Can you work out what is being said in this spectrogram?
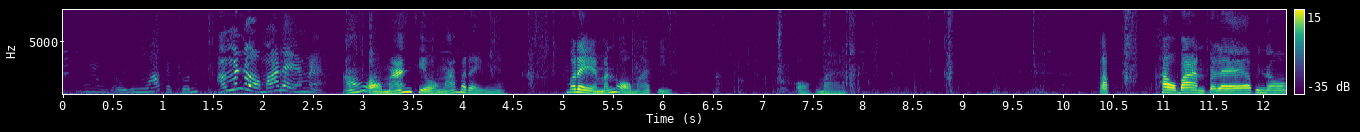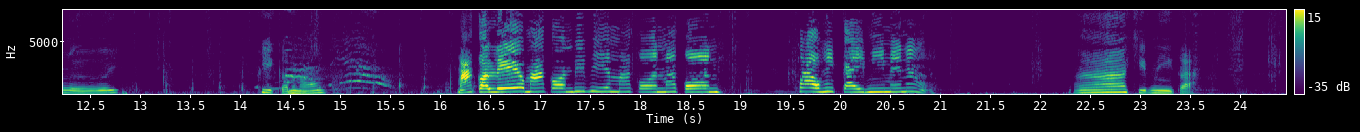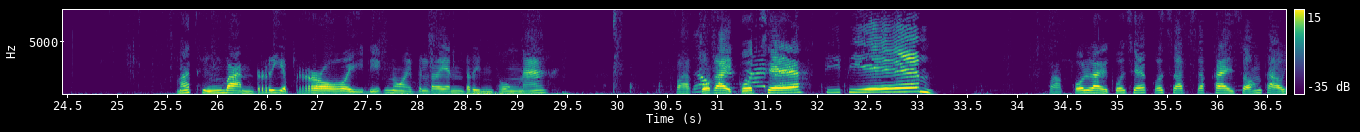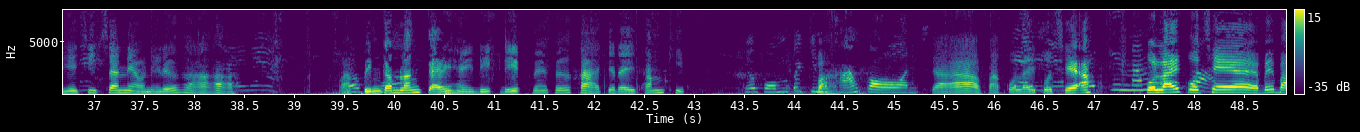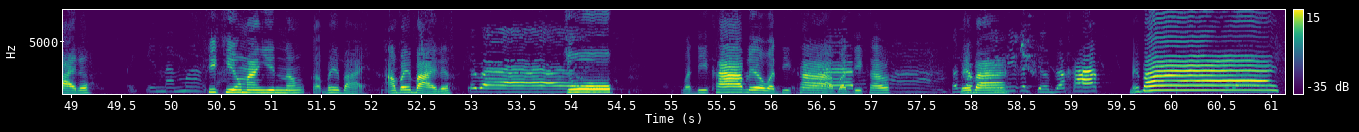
กระชุนเอามันออกมาได้ยังไงเอาออกมาสิออกมาบ่ได้เมียบ่ได้มันออกมาสิออกมากลับเข้าบ้านไปแล้วพี่น้องเอ้ยพี่กับน้อง มาก่อนเร็วมาก่อนพี่พีมมาก่อนมาก่อนข้าวให้ไก่มีไหมน่ะอ่าคลิปนี้กะมาถึงบ้านเรียบร้อย เด็กน้อยเป็นแรนรินทงนะ ฝากกดไลค์กดแชร์พี่พิมพ์ฝากกดไลค์กดแชร์กดซับสไครต์สองเท่าเฮชิชาแนลนี่เด้อค่ะ ฝากเป็นกำลังใจให้เด็กๆนะเด้อค่ะ จะได้ทำคลิป เดี๋ยวผมไปกินฝากมะขามก่อนจ้า ฝากกดไลค์กดแชร์อะกดไลค์กดแชร์บ๊ายบายเลยไปกินมาม่าพี่คิวมายินน้องก็บ๊ายบาย เอาบ๊ายบายเลยบ๊ายบายจูบสวัสดีครับเร็วสวัสดีค่ะสวัสดีครับสำหรับบ๊ายบายคลิปนี้ก็จบแล้วครับ 拜拜。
